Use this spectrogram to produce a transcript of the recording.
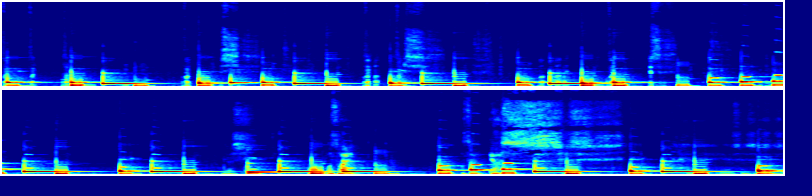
はいはいはいよし。はいよし。はいよし。よし。あ、お座り。お座り。よし。よし。よし。よし。よし。よし。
